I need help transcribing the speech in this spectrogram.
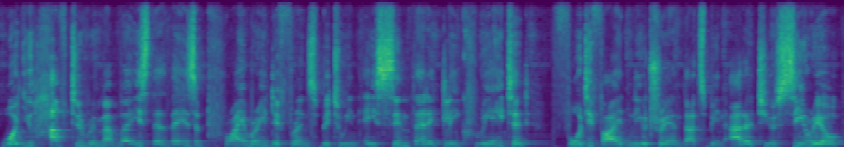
What you have to remember is that there is a primary difference between a synthetically created fortified nutrient that's been added to your cereal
